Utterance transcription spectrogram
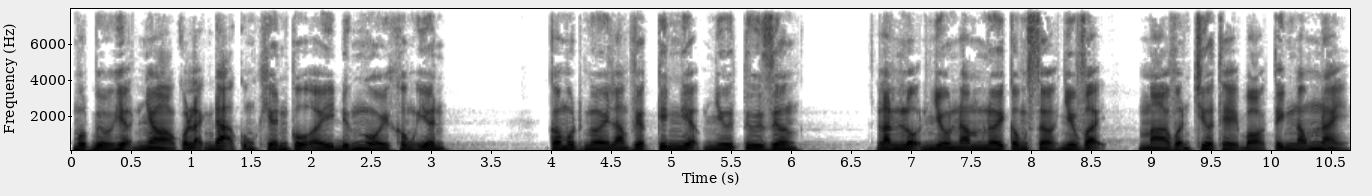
Một biểu hiện nhỏ của lãnh đạo cũng khiến cô ấy đứng ngồi không yên. Còn một người làm việc kinh nghiệm như Từ Dương, lăn lộn nhiều năm nơi công sở như vậy mà vẫn chưa thể bỏ tính nóng này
